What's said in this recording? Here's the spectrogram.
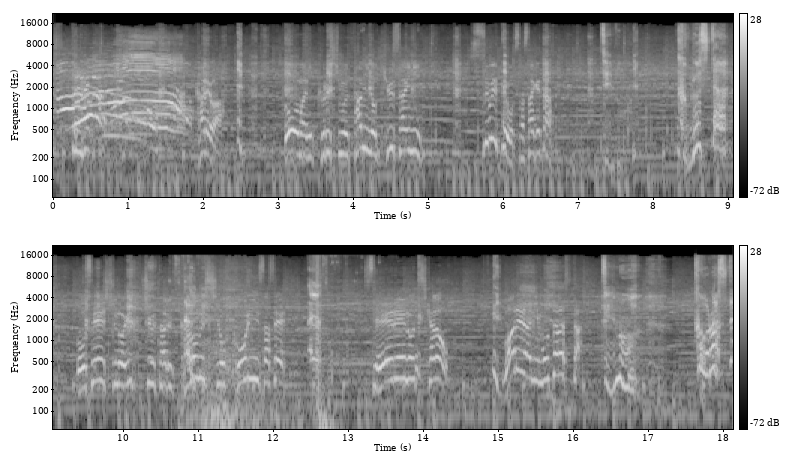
知っている彼はゴーマに苦しむ民の救済に全てを捧げた。殺した。五聖種の一中たるカノ主を降臨させ精霊の力を我らにもたらした。でも殺した。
